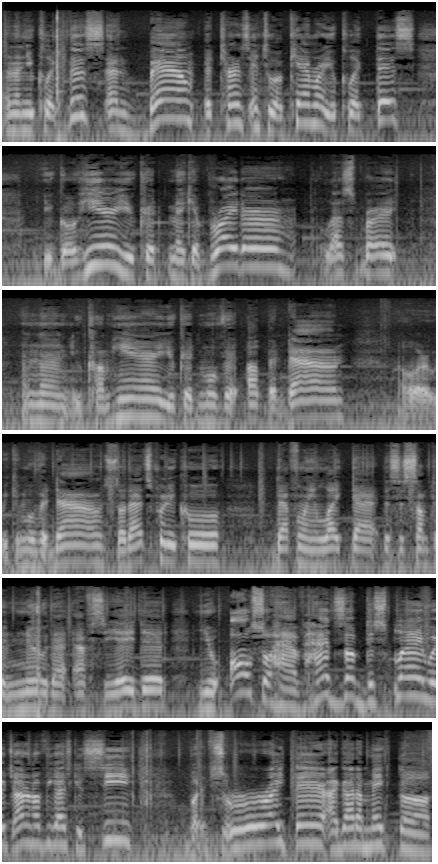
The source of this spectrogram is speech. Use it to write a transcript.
and then you click this and bam it turns into a camera. You click this you go here you could make it brighter less bright and then you come here you could move it up and down or we can move it down. So that's pretty cool. Definitely like that. This is something new that FCA did. You also have heads up display which I don't know if you guys can see but it's right there. I gotta make the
